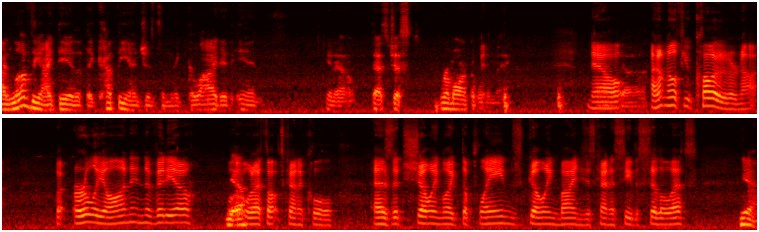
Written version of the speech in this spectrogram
I love the idea that they cut the engines and they glided in. You know, that's just remarkable to me. Now, And, uh, I don't know if you caught it or not, but early on in the video, Yeah. what I thought was kind of cool, as it's showing like the planes going by and you just kind of see the silhouettes, Yeah,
